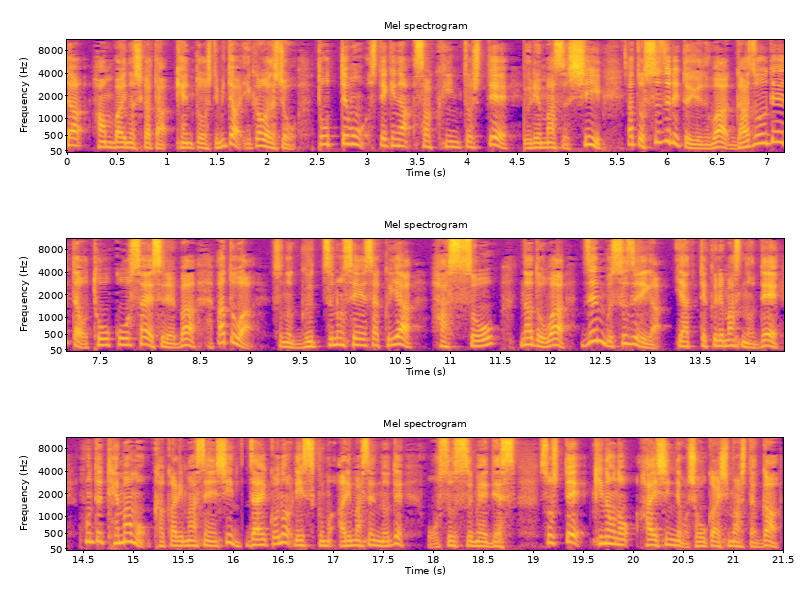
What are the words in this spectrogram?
た販売の仕方、検討してみてはいかがでしょう。とっても素敵な作品として売れますし、あと、すずりというのは画像データを投稿さえすれば、あとはそのグッズの制作や発送などは全部すずりがやってくれますので、本当に手間もかかりませんし、在庫のリスクもありませんので、おすすめです。そして、昨日の配信でも紹介しましたが、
